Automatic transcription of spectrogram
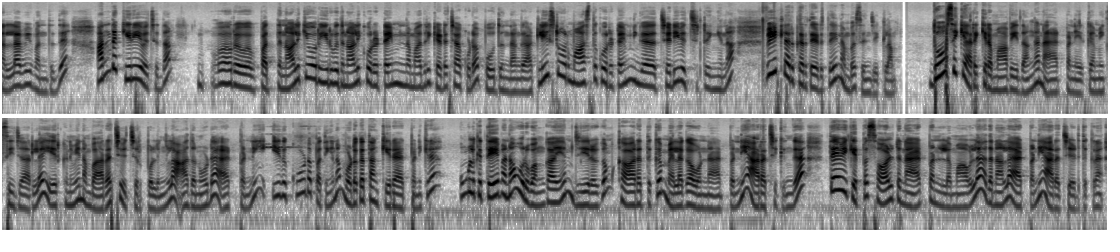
நல்லாவே வந்தது. அந்த கீரையை வச்சு தான் ஒரு பத்து நாளைக்கு ஒரு இருபது நாளைக்கு ஒரு டைம் இந்த மாதிரி கிடைச்சா கூட போதும் தாங்க அட்லீஸ்ட் ஒரு மாதத்துக்கு ஒரு டைம் நீங்கள் செடி வச்சுட்டிங்கன்னா வீட்டில் இருக்கிறத எடுத்து நம்ம செஞ்சுக்கலாம். தோசைக்கு அரைக்கிற மாவே தாங்க நான் ஆட் பண்ணியிருக்கேன். மிக்ஸி ஜாரில் ஏற்கனவே நம்ம அரைச்சி வச்சுருப்போம் இல்லைங்களா? அதனோட ஆட் பண்ணி இது கூட பார்த்தீங்கன்னா முடக்கத்தான் கீரை ஆட் பண்ணிக்கிறேன். உங்களுக்கு தேவைன்னா ஒரு வெங்காயம் ஜீரகம் காரத்துக்கு மிளகா ஒன்று ஆட் பண்ணி அரைச்சிக்குங்க. தேவைக்கேற்ப சால்ட் நான் ஆட் பண்ணல மாவில் அதனால் ஆட் பண்ணி அரைச்சி எடுத்துக்கிறேன்.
